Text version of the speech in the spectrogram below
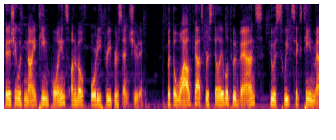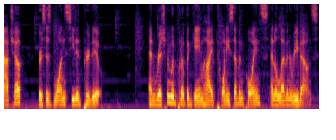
finishing with 19 points on about 43% shooting. But the Wildcats were still able to advance to a Sweet 16 matchup versus one seeded Purdue. And Richmond would put up a game high 27 points and 11 rebounds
